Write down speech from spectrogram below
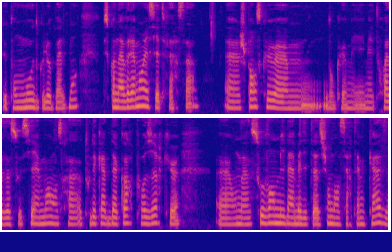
de ton mood globalement puisqu'on a vraiment essayé de faire ça euh, je pense que euh, donc euh, mes, mes, trois associés et moi on sera tous les quatre d'accord pour dire que euh, on a souvent mis la méditation dans certaines cases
